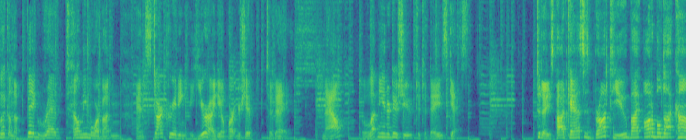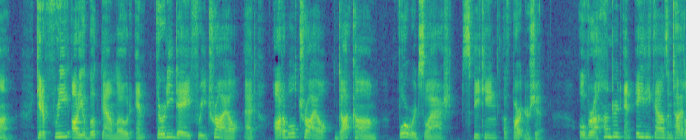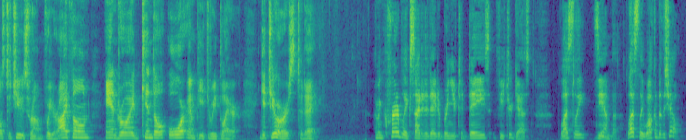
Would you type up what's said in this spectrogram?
click on the big red Tell Me More button, and start creating your ideal partnership today. Now, let me introduce you to today's guest. Today's podcast is brought to you by Audible.com. Get a free audiobook download and 30-day free trial at audibletrial.com forward slash speaking of partnership. Over 180,000 titles to choose from for your iPhone, Android, Kindle, or MP3 player. Get yours today. I'm incredibly excited today to bring you today's featured guest, Leslie Ziemba. Leslie, welcome to the show.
